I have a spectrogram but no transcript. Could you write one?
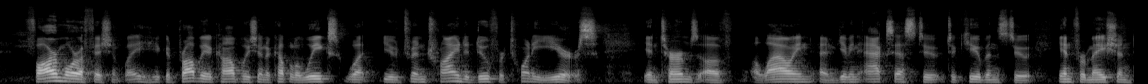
far more efficiently. You could probably accomplish in a couple of weeks what you've been trying to do for 20 years in terms of allowing and giving access to, to Cubans to information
